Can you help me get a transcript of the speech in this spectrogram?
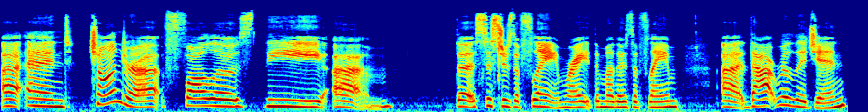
uh, and Chandra follows the um, the Sisters of Flame, right? The Mothers of Flame. Uh, that religion,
